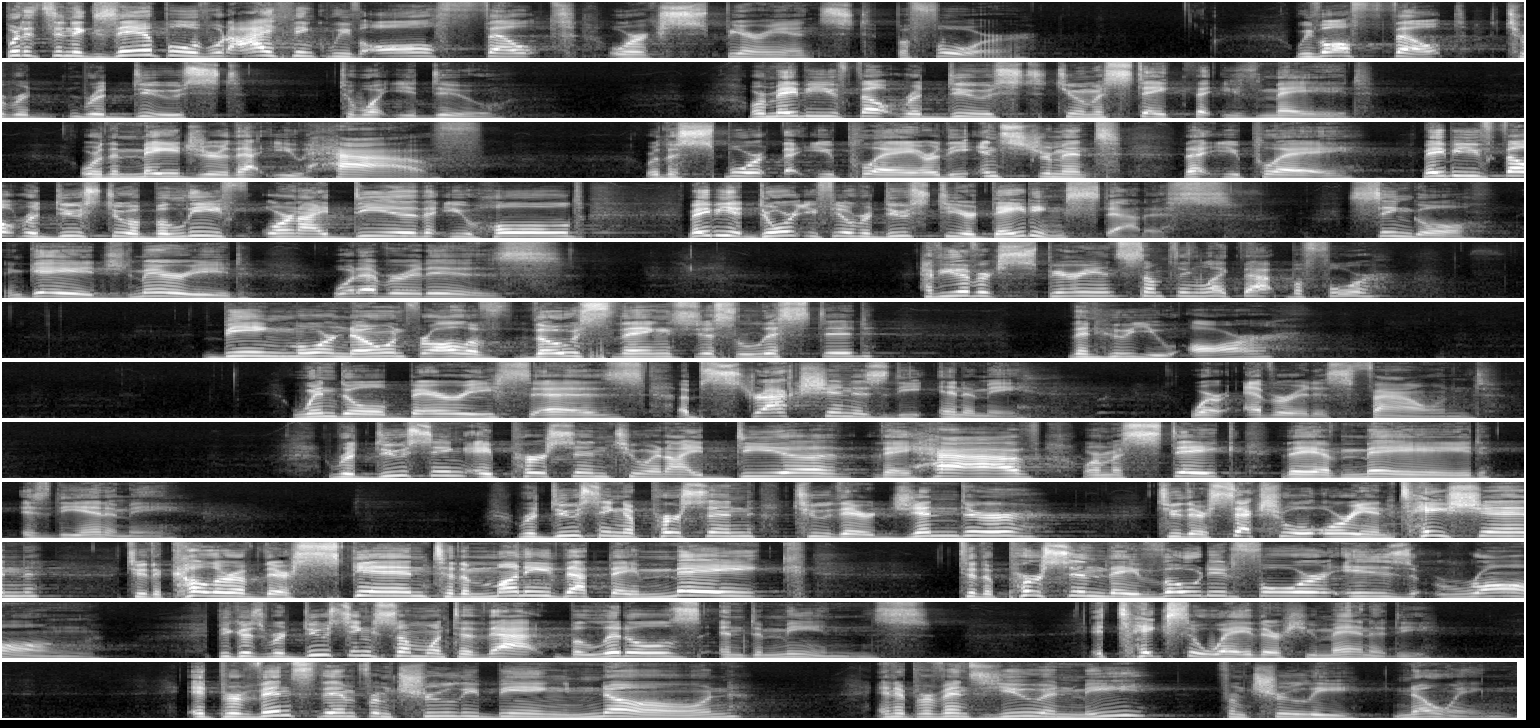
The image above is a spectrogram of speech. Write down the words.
but it's an example of what I think we've all felt or experienced before. We've all felt to re- reduced to what you do. Or maybe you felt reduced to a mistake that you've made, or the major that you have, or the sport that you play, or the instrument that you play. Maybe you felt reduced to a belief or an idea that you hold. Maybe at Dordt you feel reduced to your dating status single, engaged, married, whatever it is. Have you ever experienced something like that before? Being more known for all of those things just listed than who you are? Wendell Berry says abstraction is the enemy wherever it is found. Reducing a person to an idea they have or mistake they have made is the enemy. Reducing a person to their gender, to their sexual orientation, to the color of their skin, to the money that they make, to the person they voted for is wrong. Because reducing someone to that belittles and demeans. It takes away their humanity. It prevents them from truly being known, and it prevents you and me from truly knowing.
